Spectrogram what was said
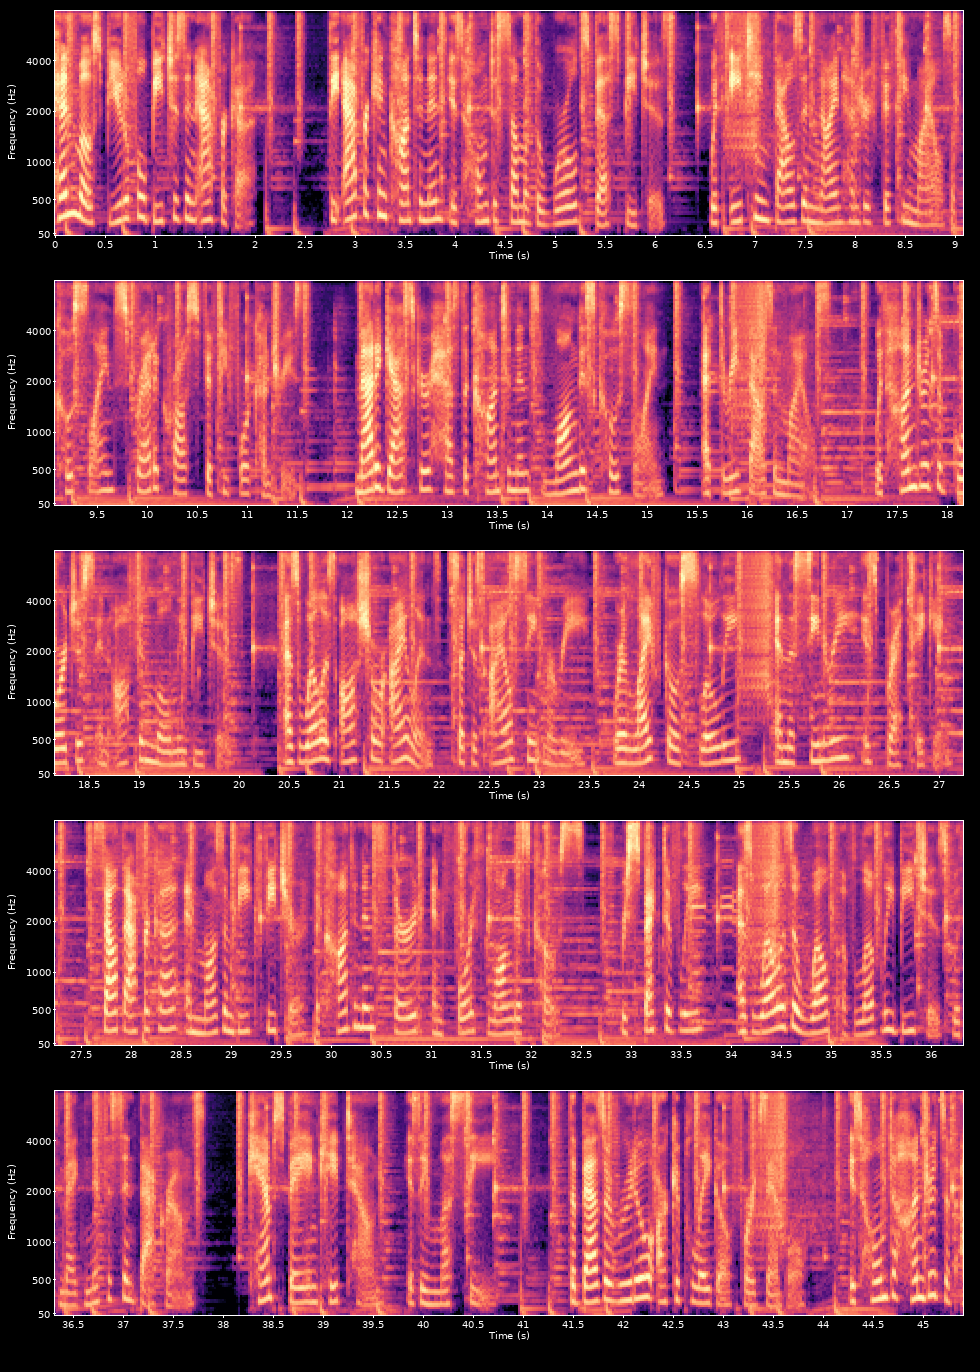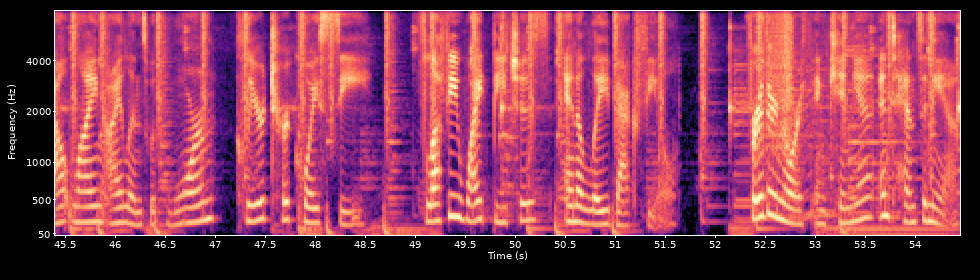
10 Most Beautiful Beaches in Africa. The African continent is home to some of the world's best beaches, with 18,950 miles of coastline spread across 54 countries. Madagascar has the continent's longest coastline at 3,000 miles, with hundreds of gorgeous and often lonely beaches, as well as offshore islands such as Isle Sainte Marie, where life goes slowly and the scenery is breathtaking. South Africa and Mozambique feature the continent's third and fourth longest coasts, respectively, as well as a wealth of lovely beaches with magnificent backgrounds. Camps Bay in Cape Town is a must-see. The Bazaruto Archipelago, for example, is home to hundreds of outlying islands with warm, clear turquoise sea, fluffy white beaches, and a laid-back feel. Further north in Kenya and Tanzania,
